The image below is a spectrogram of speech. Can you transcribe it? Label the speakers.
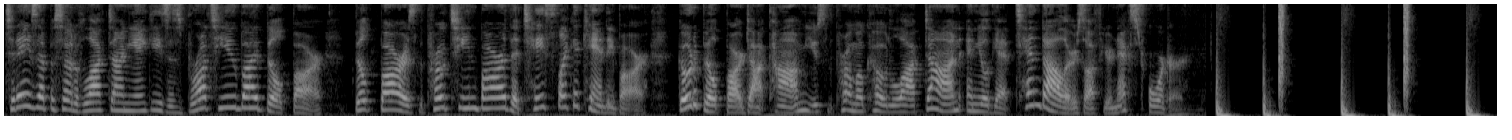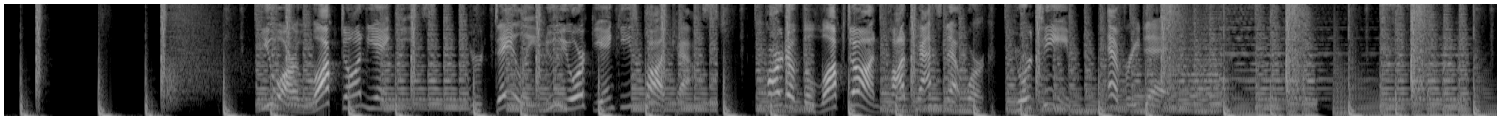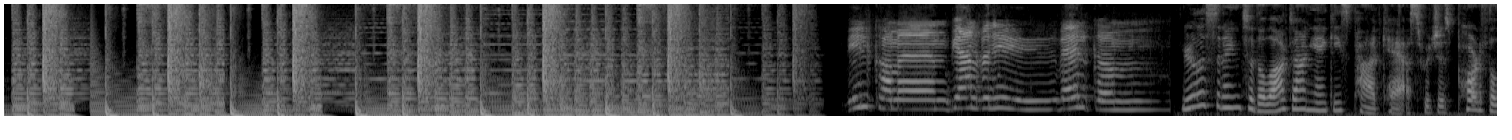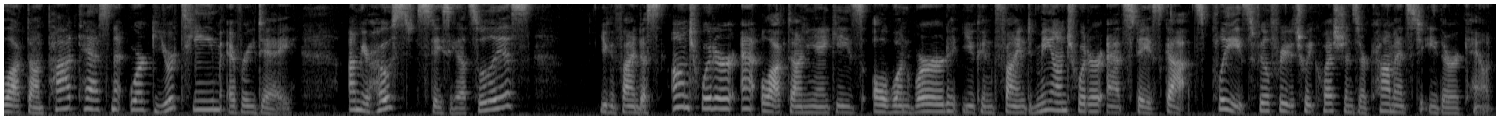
Speaker 1: Today's episode of Locked On Yankees is brought to you by Built Bar. Built Bar is the protein bar that tastes like a candy bar. Go to builtbar.com, use the promo code Locked On, and you'll get $10 off your next order.
Speaker 2: You are Locked On Yankees, your daily New York Yankees podcast. Part of the Locked On Podcast Network, your team every day.
Speaker 3: Welcome.
Speaker 1: You're listening to the Locked On Yankees podcast, which is part of the Locked On Podcast Network, your team every day. I'm your host, Stacey Gotsulias. You can find us on Twitter at Locked On Yankees, all one word. You can find me on Twitter at Stace Gotts. Please feel free to tweet questions or comments to either account.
